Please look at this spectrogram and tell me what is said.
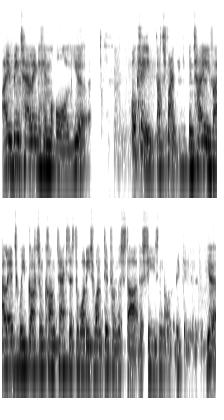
I've been telling him all year. Okay, that's fine. Entirely valid. We've got some context as to what he's wanted from the start of the season or the beginning of the year.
